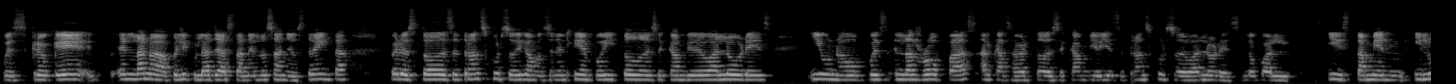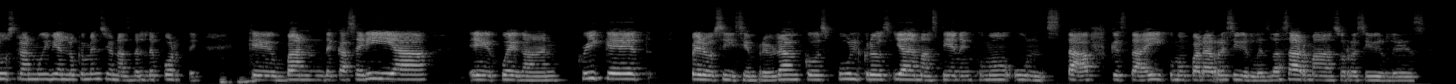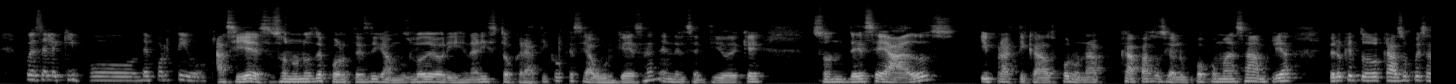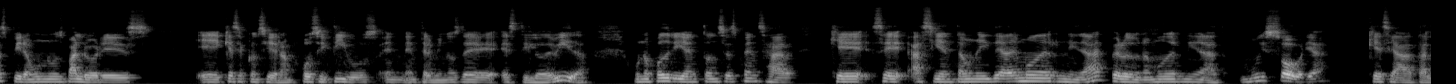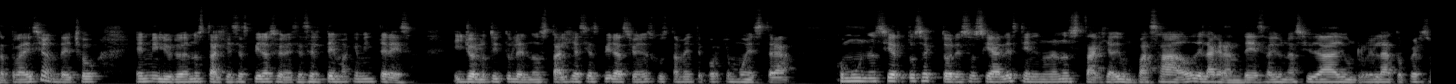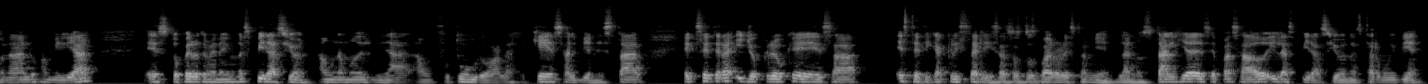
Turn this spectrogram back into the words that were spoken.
pues creo que en la nueva película ya están en los años 30, pero es todo ese transcurso, digamos, en el tiempo y todo ese cambio de valores y uno, pues en las ropas alcanza a ver todo ese cambio y ese transcurso de valores, lo cual y también ilustran muy bien lo que mencionas del deporte, que van de cacería, eh, juegan cricket, pero sí, siempre blancos, pulcros y además tienen como un staff que está ahí como para recibirles las armas o recibirles pues el equipo deportivo. Así es, son unos deportes, digamos, lo de origen aristocrático que se aburguesan en el sentido de que son deseados y practicados por una capa social un poco más amplia, pero que en todo caso pues aspira a unos valores eh, que se consideran positivos en, en términos de estilo de vida. Uno podría entonces pensar que se asienta una idea de modernidad, pero de una modernidad muy sobria que se adapta a la tradición. De hecho, en mi libro de Nostalgias y Aspiraciones es el tema que me interesa y yo lo titulé Nostalgias y Aspiraciones justamente porque muestra como unos ciertos sectores sociales tienen una nostalgia de un pasado, de la grandeza de una ciudad, de un relato personal o familiar, esto, pero también hay una aspiración a una modernidad, a un futuro, a la riqueza, al bienestar, etcétera, y yo creo que esa estética cristaliza esos dos valores también, la nostalgia de ese pasado y la aspiración a estar muy bien.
